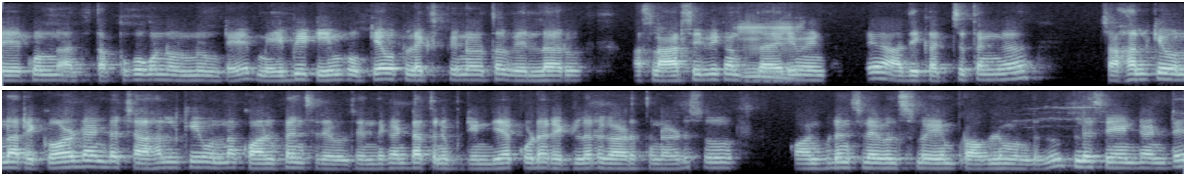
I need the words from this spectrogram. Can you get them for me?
లేకుండా అది తప్పుకోకుండా ఉండుంటే మేబీ టీంకి ఒకే ఒక లెగ్ స్పిన్నర్తో వెళ్ళారు. అసలు ఆర్సీబీకి అంత ధైర్యం ఏంటంటే అది ఖచ్చితంగా చహల్కి ఉన్న రికార్డ్ అండ్ చహల్కి ఉన్న కాన్ఫిడెన్స్ లెవెల్స్ ఎందుకంటే అతను ఇప్పుడు ఇండియా కూడా రెగ్యులర్గా ఆడుతున్నాడు. సో కాన్ఫిడెన్స్ లెవెల్స్లో ఏం ప్రాబ్లం ఉండదు. ప్లస్ ఏంటంటే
